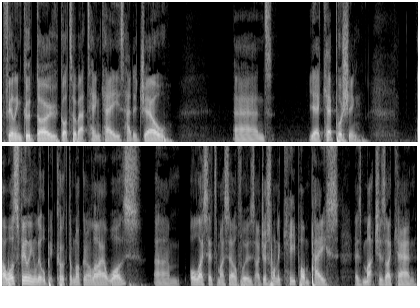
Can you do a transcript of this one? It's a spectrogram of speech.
Feeling good though. Got to about ten Ks. Had a gel, and yeah, kept pushing I was feeling a little bit cooked. I'm not going to lie, I was. Um, all I said to myself was, I just want to keep on pace as much as I can,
